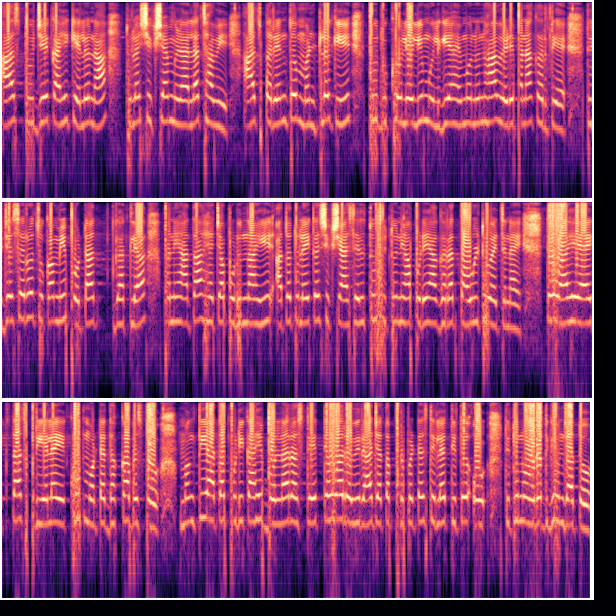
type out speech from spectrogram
आज तू जे काही केलं ना तुला शिक्षा मिळायलाच हवी. आजपर्यंत म्हटलं की तू दुखवलेली मुलगी आहे म्हणून हा वेडेपणा करते तुझ्या सर्व चुका मी पोटात घातल्या. पण हे आता ह्याच्या पुढून नाही. आता तुला एकच शिक्षा असेल तू इथून ह्या पुढे ह्या घरात पाऊल ठेवायचं नाही. तेव्हा हे ऐकताच प्रियेला एक खूप मोठा धक्का बसतो. मग ती आता पुढे काही बोलणार असते तेव्हा रविराज आता फरफटच तिला तिथे ओ तिथून ओढत घेऊन जातो.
